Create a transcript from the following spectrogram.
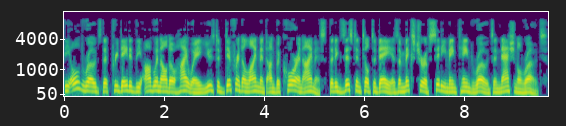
The old roads that predated the Aguinaldo Highway used a different alignment on Bacoor and Imus, that exist until today as a mixture of city-maintained roads and national roads.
